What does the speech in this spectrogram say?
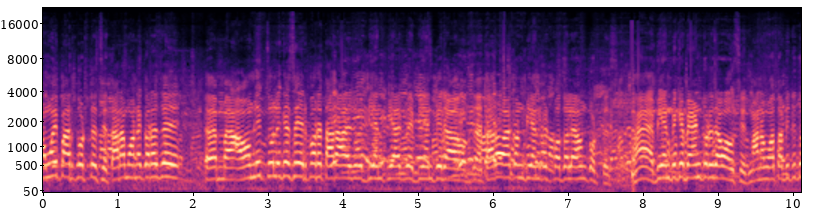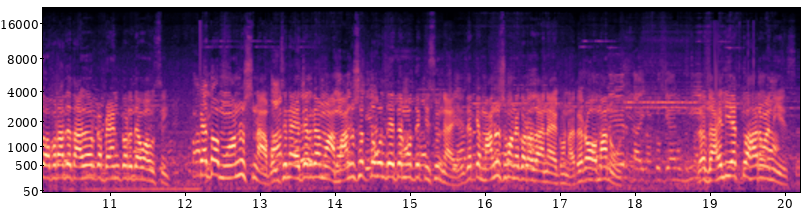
সময় পার করতেছে। তারা মনে করে যে আওয়ামী লীগ চলে গেছে, এরপরে তারা বিএনপি আসবে বিএনপির তারাও এখন বিএনপির পদলেহন করতেছে। হ্যাঁ বিএনপিকে ব্যান করে দেওয়া উচিত। মানবতা বিরোধী অপরাধে তাদেরকে ব্যান করে দেওয়া উচিত। এটা তো মানুষ না, বলছি না, এদেরকে মানুষত্ব বলতে এদের মধ্যে কিছু নাই। এদেরকে মানুষ মনে করা যায় না এখন, আর এরা অমানুষ। এরা জাহিলিয়াতকে হার মানিয়েছে।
